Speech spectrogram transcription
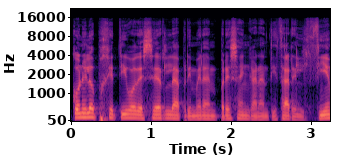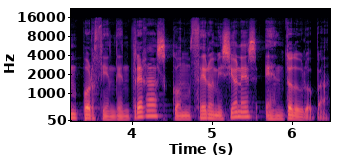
con el objetivo de ser la primera empresa en garantizar el 100% de entregas con cero emisiones en toda Europa.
